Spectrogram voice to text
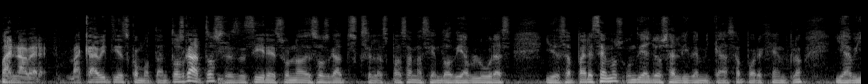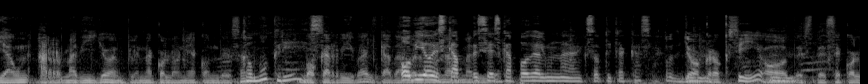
Bueno, a ver, Macavity es como tantos gatos, es decir, es uno de esos gatos que se las pasan haciendo diabluras y desaparecemos. Un día yo salí de mi casa, por ejemplo, y había un armadillo en plena colonia condesa. ¿Cómo crees? Boca arriba, el cadáver. Obvio de un escap- armadillo. se escapó de alguna exótica casa. Pues yo creo que sí, o desde se coló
